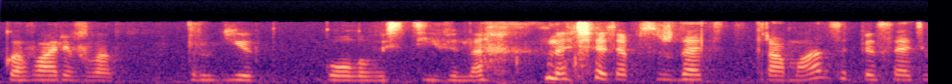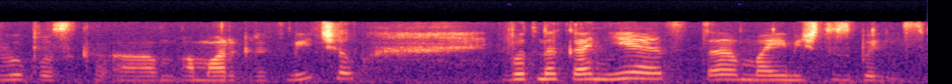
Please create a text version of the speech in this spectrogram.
уговаривала другие головы Стивена начать обсуждать этот роман, записать выпуск э, о Маргарет Митчелл. И вот наконец-то мои мечты сбылись.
